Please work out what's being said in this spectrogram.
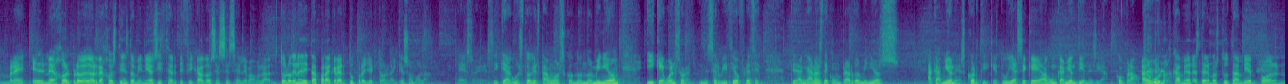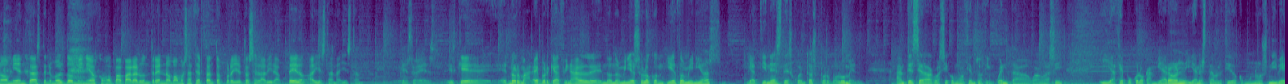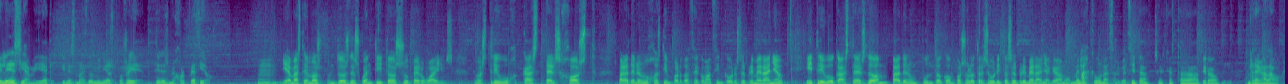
Hombre, el mejor proveedor de hostings, dominios y certificados SSL. Vamos, todo lo que necesitas para crear tu proyecto online, que eso mola. Eso es. Y que a gusto que estamos con Don Dominio y qué buen servicio ofrecen. Te dan ganas de comprar dominios a camiones, Corti, que tú ya sé que algún camión tienes ya comprado. Algunos camiones tenemos tú también, Paul, no mientas. Tenemos dominios como para parar un tren. No vamos a hacer tantos proyectos en la vida, pero ahí están, ahí están. Eso es. Es que es normal, ¿eh? Porque al final en Don Dominio solo con 10 dominios ya tienes descuentos por volumen. Antes era algo así como 150 o algo así. Y hace poco lo cambiaron y han establecido como unos niveles y a medida que tienes más dominios, pues oye, tienes mejor precio. Mm, Y además tenemos dos descuentitos super guays. Tenemos Tribucasters Host para tener un hosting por 12,5 euros el primer año y Tribucasters Dom para tener un punto .com por solo 3 euritos el primer año, que vamos, menos que una cervecita. Si es que está tirado. Regalado.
